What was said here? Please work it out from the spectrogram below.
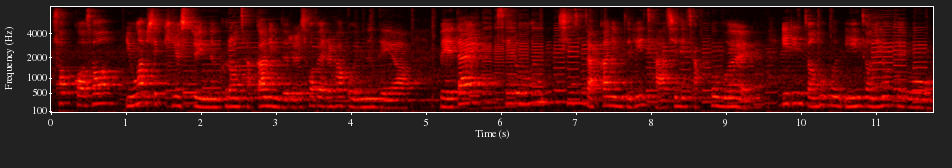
섞어서 융합시킬 수 있는 그런 작가님들을 섭외를 하고 있는데요. 매달 새로운 신진 작가님들이 자신의 작품을 1인전 혹은 2인전의 형태로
